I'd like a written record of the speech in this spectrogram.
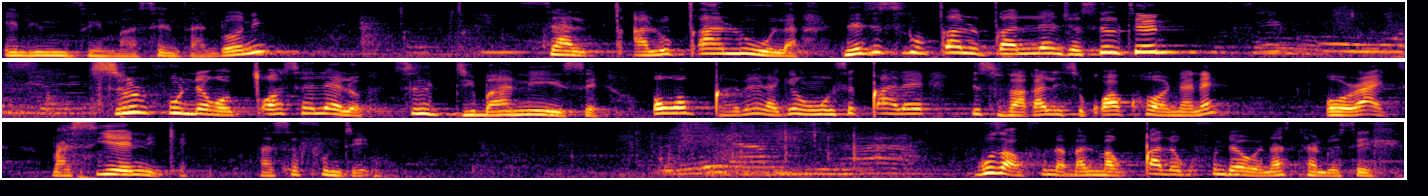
elinzima senza ntoni siyalucalucalula nesi silucalucalule nje silithini silufunde ngocoselelo silidibanise okokugqibela ke ngoku siqale isivakalisi kwakhona ne all right masiyeni ke masifundeni kuzawufunda abantu makuqale kufunde wena sithandwe sehle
